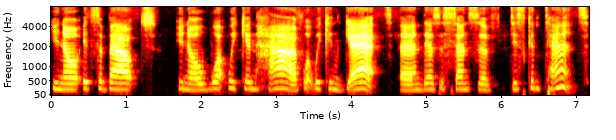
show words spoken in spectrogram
you know, it's about, you know, what we can have, what we can get, and there's a sense of discontent.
